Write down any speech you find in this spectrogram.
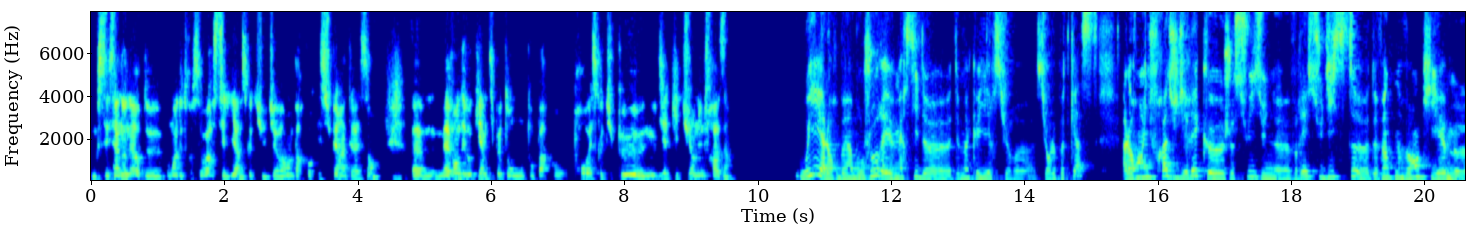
Donc c'est un honneur de, pour moi de te recevoir Célia, parce que tu, as vraiment un parcours qui est super intéressant. Mm-hmm. Euh, mais avant d'évoquer un petit peu ton, parcours pro, est-ce que tu peux nous dire qui tu es en une phrase? Oui, alors ben, bonjour et merci de, m'accueillir sur, euh, sur le podcast. Alors en une phrase, je dirais que je suis une vraie sudiste de 29 ans qui aime euh,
